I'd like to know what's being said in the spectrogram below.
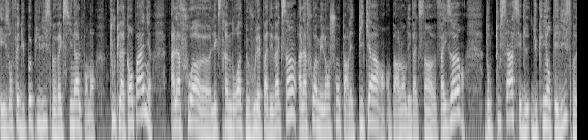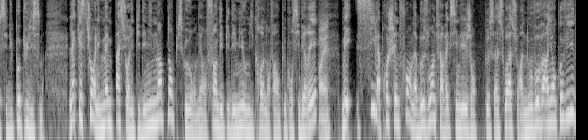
et ils ont fait du populisme vaccinal pendant toute la campagne. À la fois, euh, l'extrême droite ne voulait pas des vaccins, à la fois Mélenchon parlait de Picard en parlant des vaccins euh, Pfizer. Donc tout ça, c'est du clientélisme, c'est du populisme. La question, elle est même pas sur l'épidémie de maintenant, puisque on est en fin d'épidémie Omicron, enfin on peut considérer. Mais si la prochaine fois on a besoin de faire vacciner les gens, que ça soit sur un nouveau variant Covid,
